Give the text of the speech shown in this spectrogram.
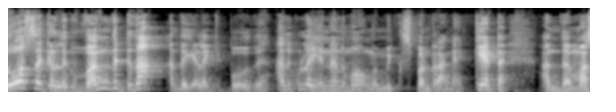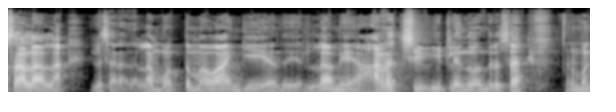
தோசைக்கல்லுக்கு வந்துட்டு தான் அந்த இலைக்கு போகுது. அதுக்குள்ளே என்னென்னமோ அவங்க மிக்ஸ் பண்ணுறாங்க கேட்டேன். அந்த மசாலாலாம் இல்லை சார் அதெல்லாம் மொத்தமாக வாங்கி அது எல்லாமே அரைச்சி வீட்டிலேருந்து வந்துடும் சார். நம்ம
